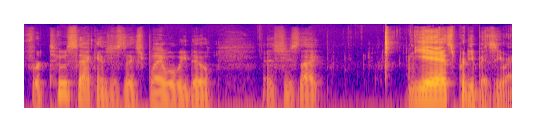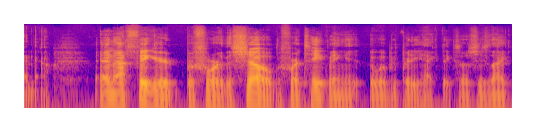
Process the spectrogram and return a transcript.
for two seconds just to explain what we do. And she's like, yeah, it's pretty busy right now. And I figured before the show, before taping, it, it would be pretty hectic. So she's like,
